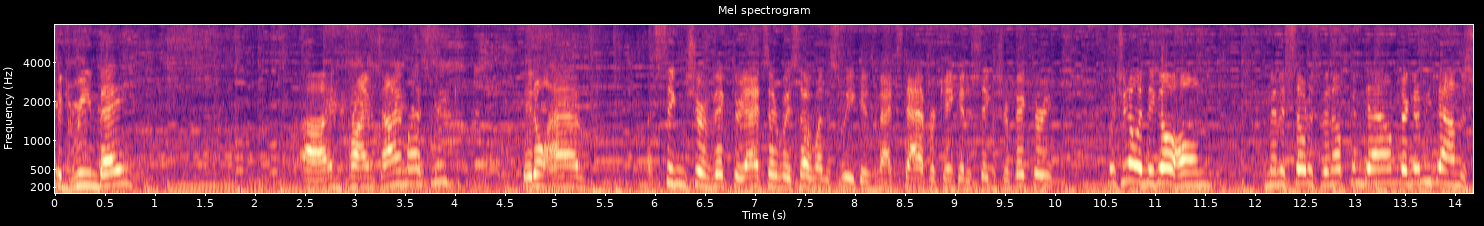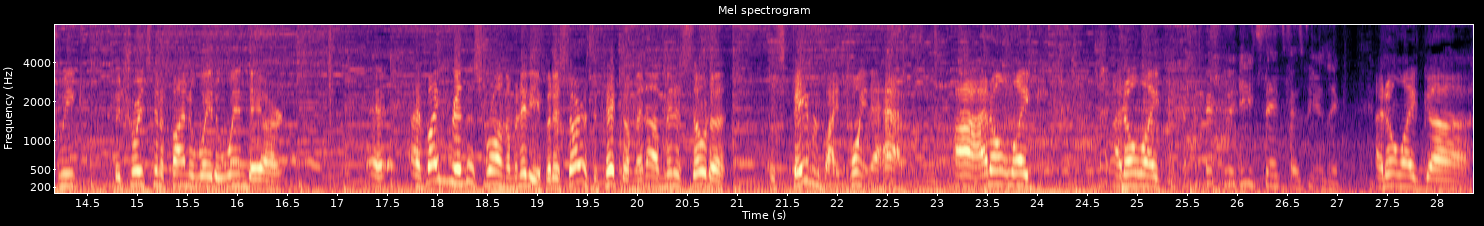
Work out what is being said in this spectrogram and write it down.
to Green Bay uh, in prime time last week. They don't have a signature victory. That's everybody's talking about this week is Matt Stafford can't get a signature victory. But you know what? They go home. Minnesota's been up and down. They're going to be down this week. Detroit's going to find a way to win. They are. uh, If I read this wrong, I'm an idiot. But it started to pick them, and now Minnesota is favored by a point and a half. Uh, I don't like. I don't like. he sends best music. I don't like uh,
